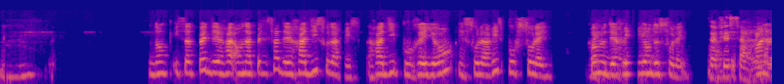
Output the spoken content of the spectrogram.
Mhm. Donc il s'appelle des, on appelle ça des radis solaris. Radis pour rayon et solaris pour soleil, comme des rayons de soleil. Ça fait ça. La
